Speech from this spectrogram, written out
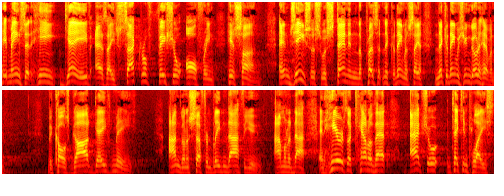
It means that He gave as a sacrificial offering His Son. And Jesus was standing in the present Nicodemus saying, Nicodemus, you can go to heaven because God gave me, I'm going to suffer and bleed and die for you. I'm going to die. And here's the account of that actual taking place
